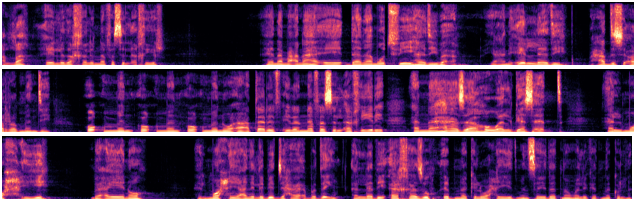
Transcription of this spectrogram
الله إيه اللي دخل النفس الأخير؟ هنا معناها إيه؟ ده نموت فيها دي بقى. يعني إلا دي محدش يقرب من دي. أؤمن أؤمن أؤمن وأعترف إلى النفس الأخير أن هذا هو الجسد المحيي بعينه. المحيي يعني اللي بيدي حياة أبدية الذي أخذه ابنك الوحيد من سيداتنا وملكتنا كلنا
